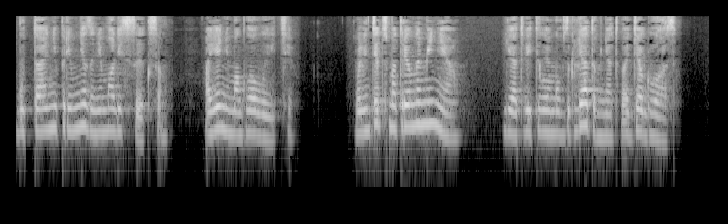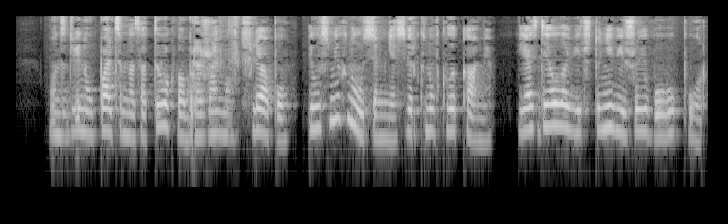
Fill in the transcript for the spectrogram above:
будто они при мне занимались сексом, а я не могла выйти. Валентин смотрел на меня. Я ответила ему взглядом, не отводя глаз. Он сдвинул пальцем на затылок воображаемую шляпу и усмехнулся мне, сверкнув клыками. Я сделала вид, что не вижу его в упор.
